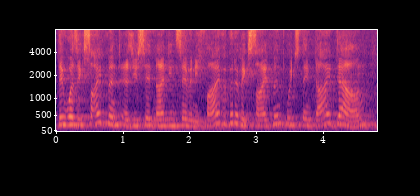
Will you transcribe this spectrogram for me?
There was excitement, as you said, 1975, a bit of excitement, which then died down,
